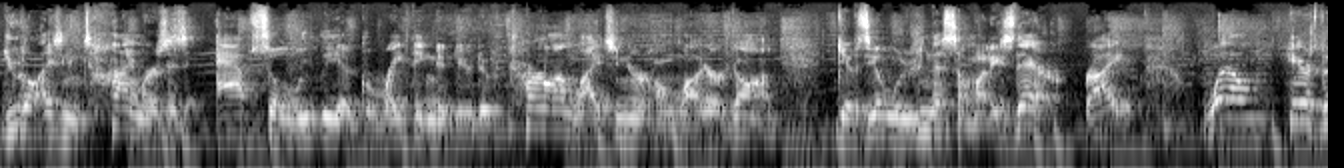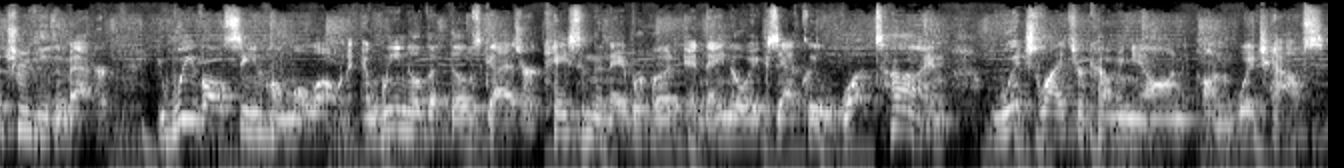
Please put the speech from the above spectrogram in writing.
Utilizing timers is absolutely a great thing to do to turn on lights in your home while you're gone. Gives the illusion that somebody's there, right? Well, here's the truth of the matter. We've all seen Home Alone, and we know that those guys are casing the neighborhood and they know exactly what time which lights are coming on on which house.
